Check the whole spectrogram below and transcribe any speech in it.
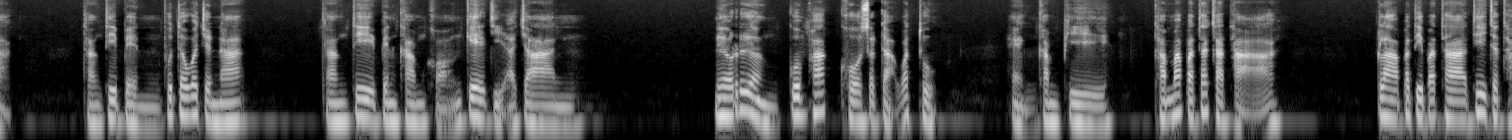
าก ทั้งที่เป็นพุทธวจนะ ทั้งที่เป็นคำของเกจิอาจารย์ ในเรื่องกุมพักโคสกะวัตถุ แห่งคำพี ธรรมปัฏคาถา กล่าวปฏิปทาที่จะท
